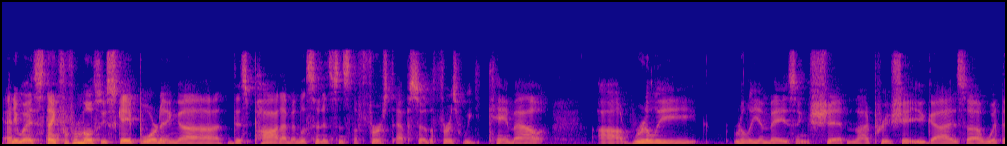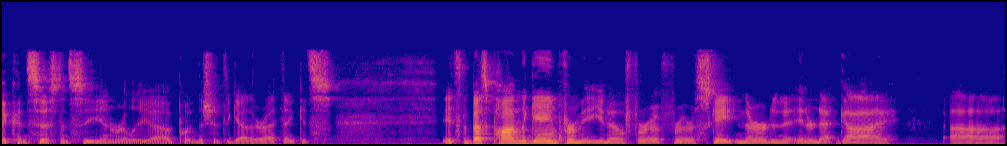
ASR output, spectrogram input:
Anyways, thankful for mostly skateboarding. Uh, this pod I've been listening since the first episode, the first week it came out. Uh, really, really amazing shit, and I appreciate you guys uh, with the consistency and really uh, putting the shit together. I think it's it's the best pod in the game for me, you know, for for a skate nerd and an internet guy. Uh,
